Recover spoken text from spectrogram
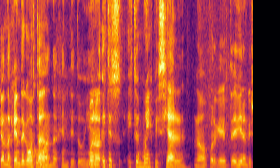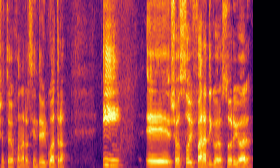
¿Qué onda, gente? ¿Cómo ¿Cómo están? anda, gente? ¿Todo bien? Bueno, esto es, esto es muy especial, ¿no? Porque ustedes vieron que yo estoy jugando a Resident Evil 4. Y eh, yo soy fanático de los Survival.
